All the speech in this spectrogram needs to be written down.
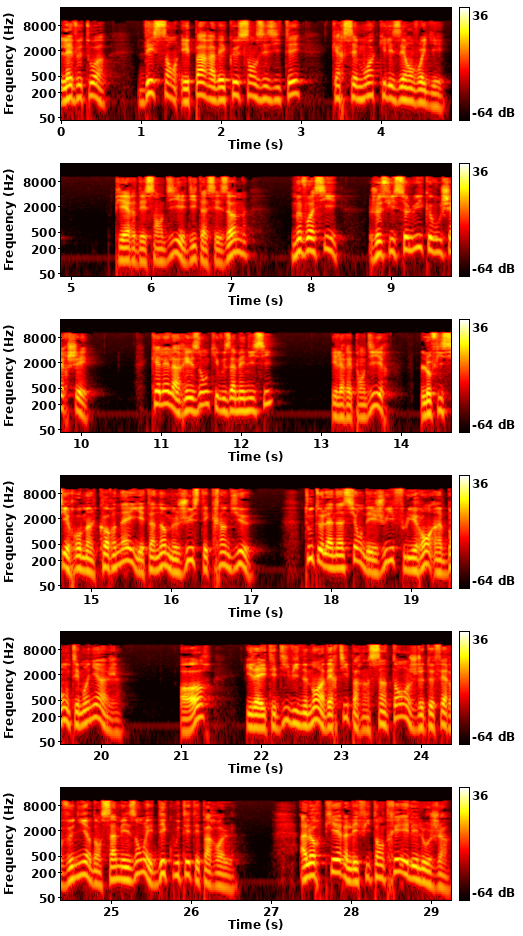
Lève-toi, descends et pars avec eux sans hésiter, car c'est moi qui les ai envoyés. Pierre descendit et dit à ces hommes, Me voici, je suis celui que vous cherchez. Quelle est la raison qui vous amène ici? Ils répondirent, L'officier romain Corneille est un homme juste et craint Dieu. Toute la nation des Juifs lui rend un bon témoignage. Or, il a été divinement averti par un saint ange de te faire venir dans sa maison et d'écouter tes paroles. Alors Pierre les fit entrer et les logea.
